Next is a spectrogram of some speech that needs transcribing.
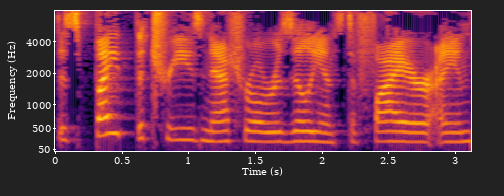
Despite the tree's natural resilience to fire, I am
